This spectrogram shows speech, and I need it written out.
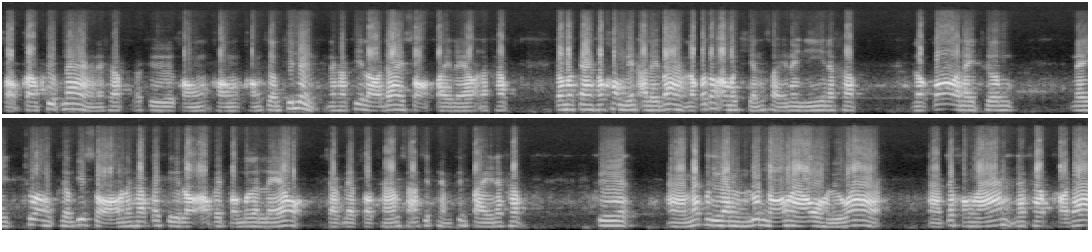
สอบความคืบหน้านะครับ ก็คือของของของเทอมที่หนึ่งนะครับ ที่เราได้สอบไปแล้วนะครับ กรรมการเขาคอมเมนต์อะไรบ้าง เราก็ต้องเอามาเขียนใส่ในนี้นะครับ แล้วก็ในเทอม ในช่วงเทอมที่สองนะครับ ก็คือเราเอาไปประเมินแล้วจากแบบสอบถาม 30 แผ่นขึ้นไปนะครับ คืออนักเรียนรุ่นน้องเราหรือว่าเจ้าของร้านนะครับเขาได้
